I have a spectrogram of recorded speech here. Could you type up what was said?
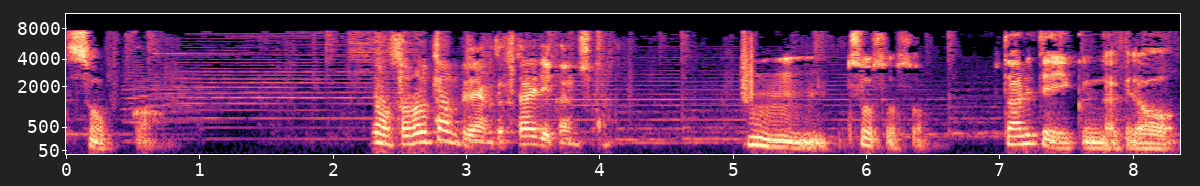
そうか。でもソロキャンプじゃなくて二人で行くんでしょうんうんうん。そうそうそう。二人で行くんだけど、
